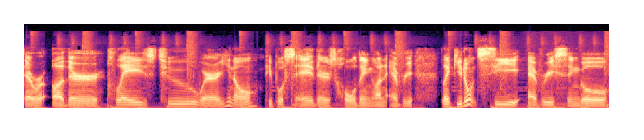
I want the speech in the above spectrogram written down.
there were other plays too where, you know, people say there's holding on every, like, you don't see every single.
